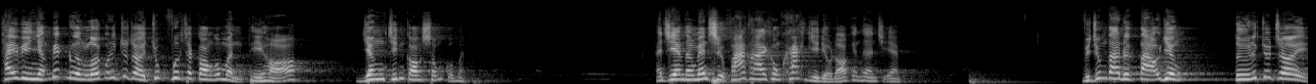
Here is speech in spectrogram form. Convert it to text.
Thay vì nhận biết đường lối của Đức Chúa Trời chúc phước cho con của mình thì họ dâng chính con sống của mình. Anh chị em thân mến, sự phá thai không khác gì điều đó kính thưa anh chị em. Vì chúng ta được tạo dựng từ Đức Chúa Trời.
